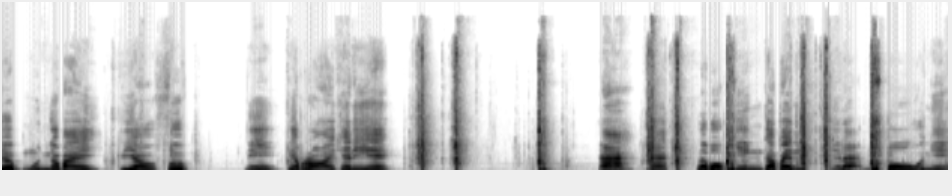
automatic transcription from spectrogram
จึ๊บหมุนเข้าไปเกลียวฟึบ นี่เรียบร้อยแค่นี้เองอะนะระบบยิงก็เป็นนี่แหละโปรอย่างนี้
